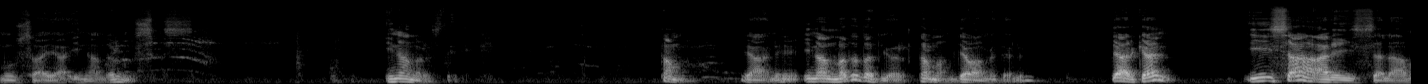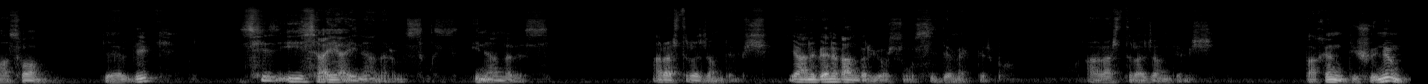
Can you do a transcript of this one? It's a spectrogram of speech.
Musa'ya inanır mısınız? inanırız dedik. Tamam. Yani inanmadı da diyor. Tamam devam edelim. Derken İsa Aleyhisselam'a son geldik. Siz İsa'ya inanır mısınız? İnanırız. Araştıracağım demiş. Yani beni kandırıyorsunuz siz demektir bu. Araştıracağım demiş. Bakın düşünün.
